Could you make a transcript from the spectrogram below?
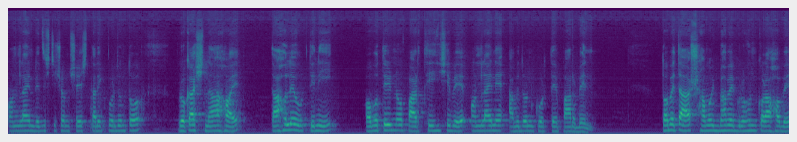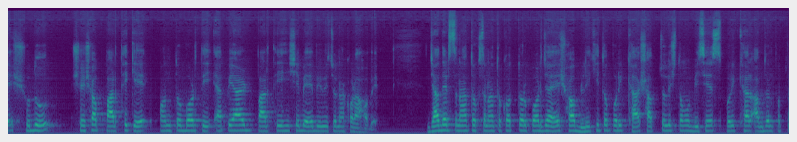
অনলাইন রেজিস্ট্রেশন শেষ তারিখ পর্যন্ত প্রকাশ না হয়, তাহলেও তিনি অবতীর্ণ প্রার্থী হিসেবে অনলাইনে আবেদন করতে পারবেন। তবে তা সাময়িকভাবে গ্রহণ করা হবে। শুধু সেসব প্রার্থীকে অন্তর্বর্তী অ্যাপিয়ার্ড প্রার্থী হিসেবে বিবেচনা করা হবে। যাদের স্নাতক স্নাতকোত্তর পর্যায়ে সব লিখিত পরীক্ষা সাতচল্লিশতম বিশেষ পরীক্ষার আবেদনপত্র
